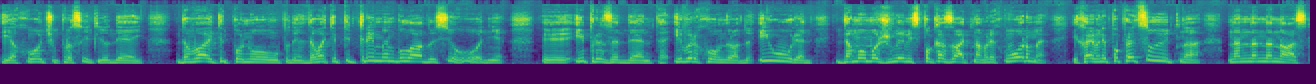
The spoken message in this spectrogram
І я хочу просити людей. Давайте по-новому подивимося, давайте підтримаємо владу сьогодні, е, і президента, і Верховну Раду, і уряд. Дамо можливість показати нам реформи, і хай вони попрацюють на, на, на, на нас.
